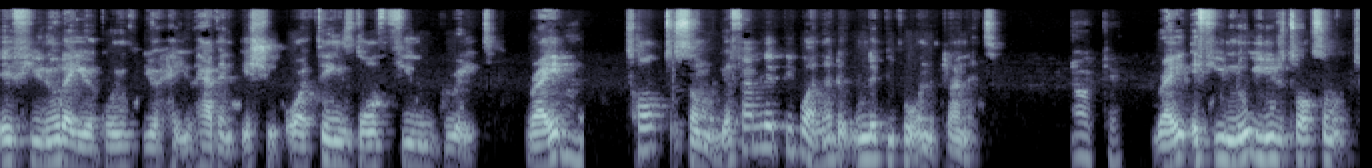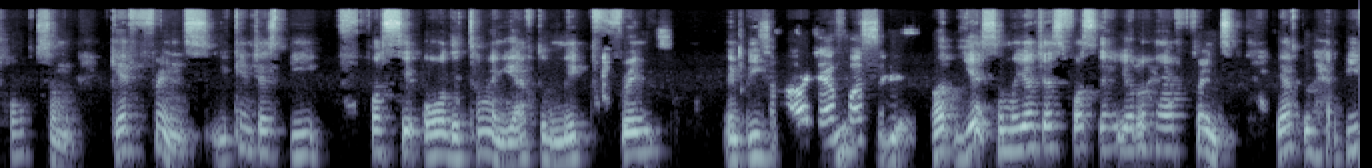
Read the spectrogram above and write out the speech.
if you know that you're going you you have an issue or things don't feel great, right? Mm-hmm. Talk to someone. Your family people are not the only people on the planet. Okay. Right? If you know you need to talk to someone, talk to someone. Get friends. You can't just be fussy all the time. You have to make friends and be. Some are just fussy. Yes, some of you are just fussy. You don't have friends. You have to be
